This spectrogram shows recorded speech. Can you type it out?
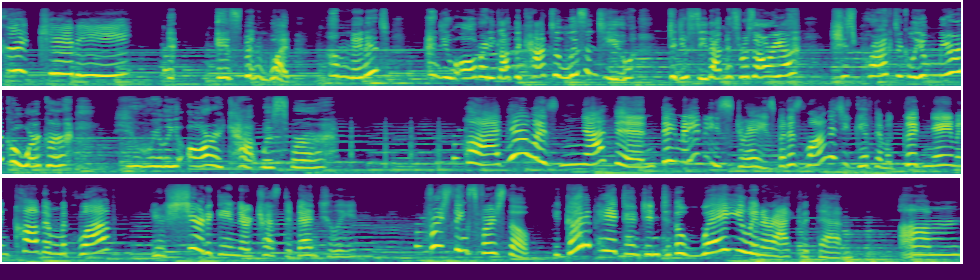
good kitty! It's been what, a minute? And you already got the cat to listen to you. Did you see that, Miss Rosaria? She's practically a miracle worker. You really are a cat whisperer. Aw, that was nothing. They may be strays, but as long as you give them a good name and call them with love, you're sure to gain their trust eventually. First things first, though, you gotta pay attention to the way you interact with them. Um,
